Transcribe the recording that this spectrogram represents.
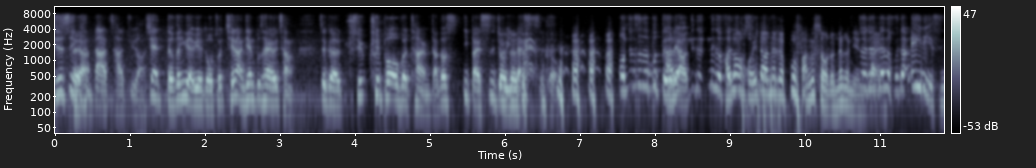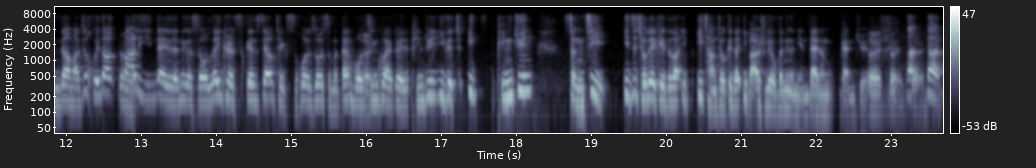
其实是一个很大的差距啊！现在得分越来越多，说前两天不是还有一场这个 triple overtime 打到一百四十九、一百四 哦，那真的不得了！那个那个，好像回到那个不防守的那个年代，对对，真的回到 eighties，你知道吗？就回到八零年代的那个时候，Lakers 跟 Celtics 或者说什么丹佛金块队，平均一个一平均整季一支球队可以得到一一场球可以得一百二十六分那个年代那种感觉。对对，那那。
